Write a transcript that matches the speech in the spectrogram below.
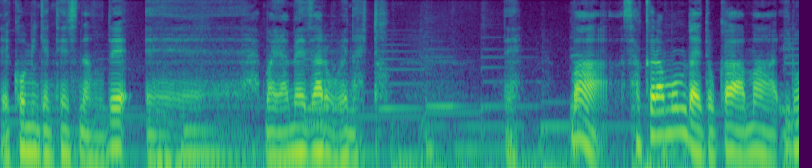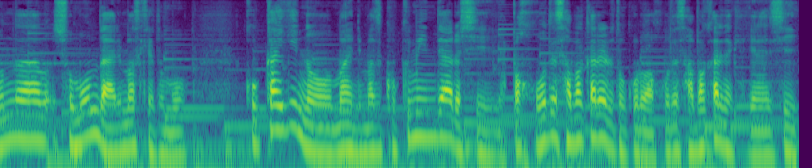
え公民権停止なので、えー、まあ、やめざるを得ないと。ね、まあ桜問題とか、まあ、いろんな諸問題ありますけども国会議員の前にまず国民であるしやっぱ法で裁かれるところは法で裁かれなきゃいけないし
